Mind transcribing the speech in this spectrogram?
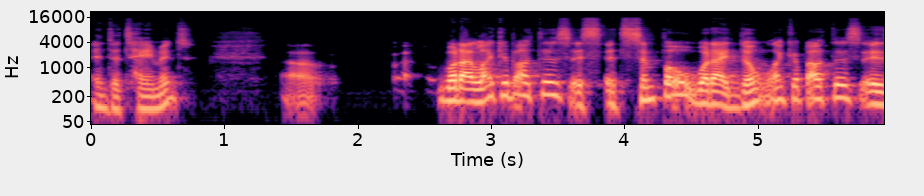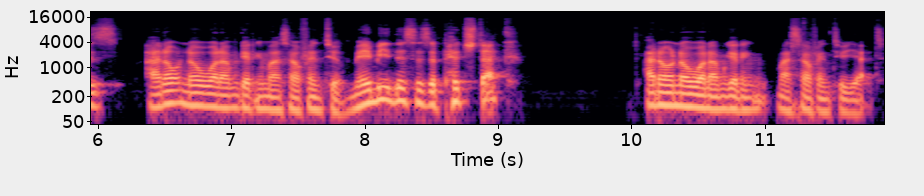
entertainment. Uh, what I like about this is it's simple. What I don't like about this is I don't know what I'm getting myself into. Maybe this is a pitch deck. I don't know what I'm getting myself into yet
